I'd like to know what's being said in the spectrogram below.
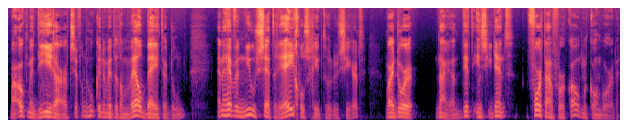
maar ook met dierenartsen, van hoe kunnen we dat dan wel beter doen. En hebben we een nieuw set regels geïntroduceerd, waardoor nou ja, dit incident voortaan voorkomen kon worden.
